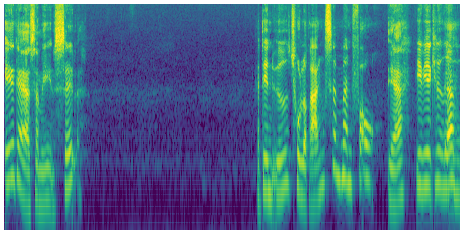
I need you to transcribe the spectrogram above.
ikke er som en selv. Er det en øget tolerance, man får Ja. i virkeligheden? Ja.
